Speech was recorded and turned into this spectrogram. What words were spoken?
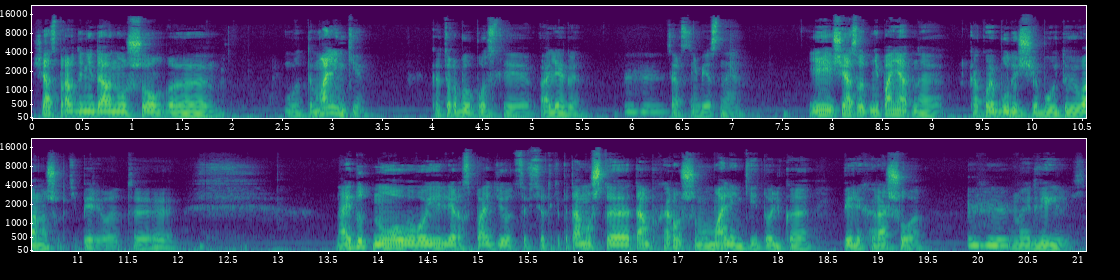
Сейчас, правда, недавно ушел э, вот маленький, который был после Олега, Мгм. Царство Небесное. И сейчас вот непонятно, какое будущее будет у Иванушек теперь. Вот, э, найдут нового или распадется все-таки, потому что там по-хорошему маленькие только пели хорошо, Мгм. ну и двигались.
